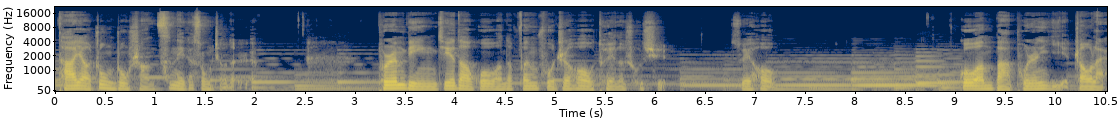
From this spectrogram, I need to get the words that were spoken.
他要重重赏赐那个送酒的人。”仆人丙接到国王的吩咐之后退了出去。随后，国王把仆人乙招来，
